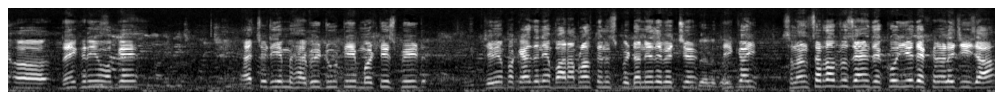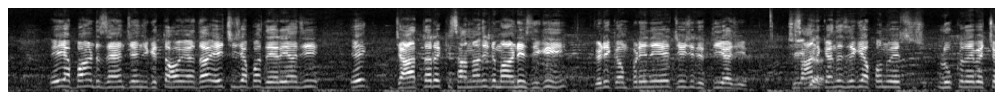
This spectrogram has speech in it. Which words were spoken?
ਅ, ਦੇਖ ਰਹੇ ਹੋ ਅੱਗੇ। HDM heavy duty multi speed ਜਿਵੇਂ ਆਪਾਂ ਕਹਿ ਦਿੰਦੇ ਆ 12 ਪਲੱਸ 3 ਸਪੀਡਾਂ ਨੇ ਇਹਦੇ ਵਿੱਚ। ਬਿਲਕੁਲ। ਠੀਕ ਹੈ ਜੀ? ਸਲੈਂਸਰ ਦਾ ਡਿਜ਼ਾਈਨ ਦੇਖੋ ਜੀ ਇਹ ਦੇਖਣ ਵਾਲੀ ਚੀਜ਼ ਆ। ਇਹ ਆਪਾਂ ਡਿਜ਼ਾਈਨ ਚੇਂਜ ਕੀਤਾ ਹੋਇਆ ਦਾ ਇਹ ਚੀਜ਼ ਆਪਾਂ ਦੇ ਰਹੇ ਹਾਂ ਜੀ। ਇਹ ਜ਼ਿਆਦਾਤਰ ਕਿਸਾਨਾਂ ਦੀ ਡਿਮਾਂਡ ਹੀ ਸੀਗੀ ਜਿਹੜੀ ਕੰਪਨੀ ਨੇ ਇਹ ਚੀਜ਼ ਦਿੱਤੀ ਆ ਜੀ। ਕਿਸਾਨ ਹੈ। ਕਹਿੰਦੇ ਸੀ ਕਿ ਆਪਾਂ ਨੂੰ ਇਸ ਲੁੱਕ ਦੇ ਵਿੱਚ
